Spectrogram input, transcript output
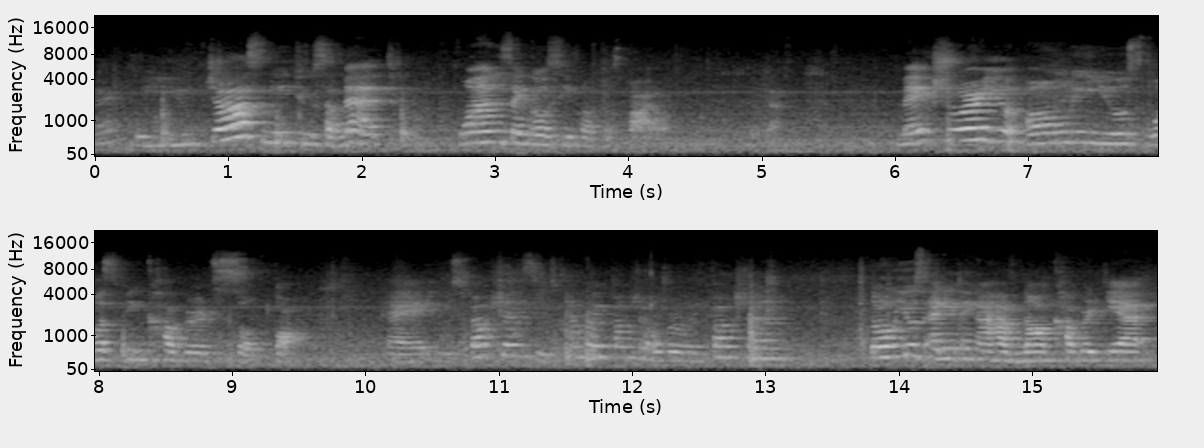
Okay? So you just need to submit one single C++ file. Make sure you only use what's been covered so far. Okay, use functions, use template function, overloading function. Don't use anything I have not covered yet.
